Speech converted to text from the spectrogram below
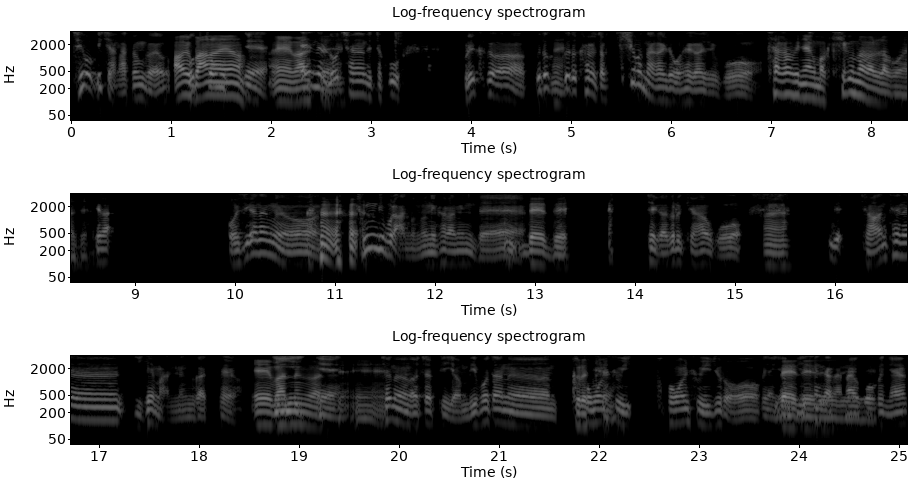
제법 있지 않았던가요? 아유, 보통, 많아요. 예, 예, N을 많았어요. 놓지 않았는데 자꾸 브레이크가 끄덕끄덕하면서 자꾸 튀어나가려고 해가지고 차가 그냥 막 치고 나가려고 하죠. 어지간하면 중립을 안 놓는 사람인데 네네. 제가 그렇게 하고 예, 근데 저한테는 이게 맞는 것 같아요. 예, 이- 맞는 것 예. 같아요. 예. 저는 어차피 연비보다는 그렇죠. 퍼포먼스, 위- 퍼포먼스 위주로 그냥 연비 네네네네네. 생각 안 하고 그냥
